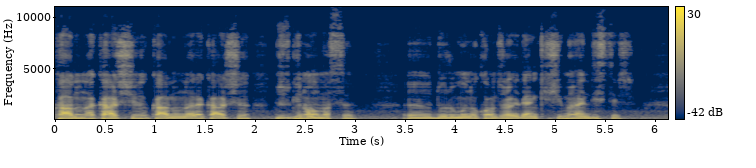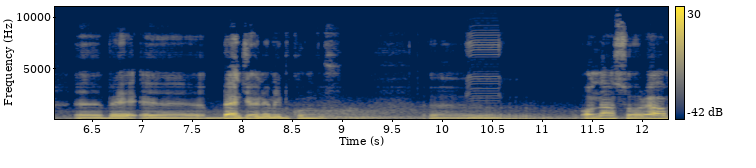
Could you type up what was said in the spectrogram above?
kanuna karşı, kanunlara karşı düzgün olması e, durumunu kontrol eden kişi mühendistir. E, ve e, bence önemli bir konudur. E, ondan sonra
